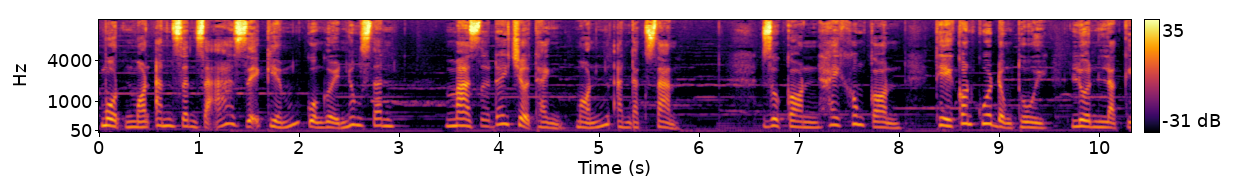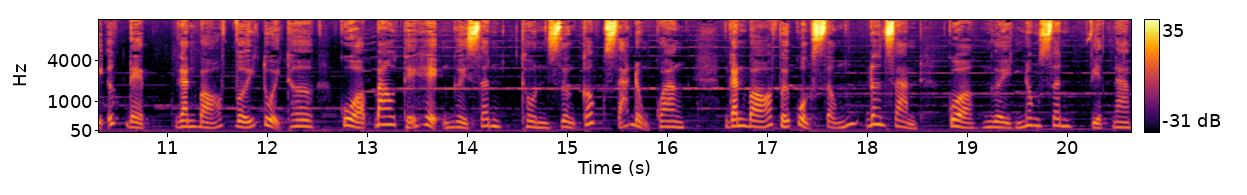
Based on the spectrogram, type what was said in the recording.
một món ăn dân dã dễ kiếm của người nông dân mà giờ đây trở thành món ăn đặc sản dù còn hay không còn thì con cua đồng thùi luôn là ký ức đẹp gắn bó với tuổi thơ của bao thế hệ người dân thôn Dương Cốc, xã Đồng Quang, gắn bó với cuộc sống đơn giản của người nông dân Việt Nam.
